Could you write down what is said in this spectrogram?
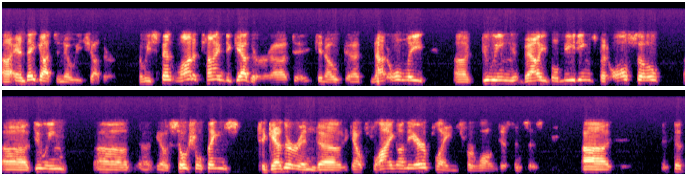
uh, and they got to know each other. And we spent a lot of time together, uh, to, you know, uh, not only uh, doing valuable meetings, but also doing, you know, social things together and, you know, flying on the airplanes for long distances. the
